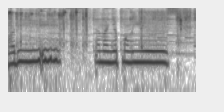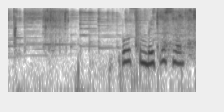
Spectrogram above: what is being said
Hadi hemen yapmalıyız. Dostum bekle sen.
